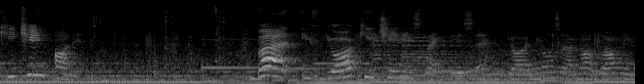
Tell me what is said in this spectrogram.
keychain on it. But if your keychain is like this and your nails are not long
